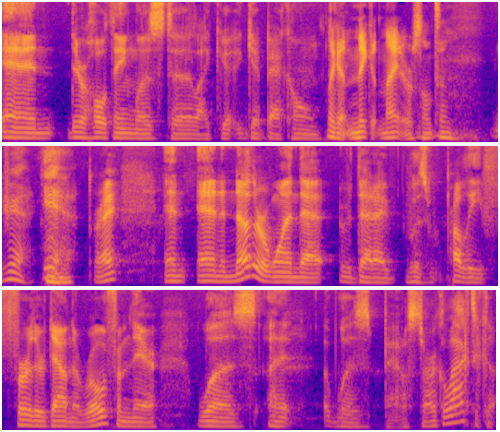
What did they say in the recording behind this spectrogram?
and their whole thing was to like get, get back home. like at Nick at Night or something. Yeah, yeah, right. And and another one that that I was probably further down the road from there was uh, was Battlestar Galactica.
